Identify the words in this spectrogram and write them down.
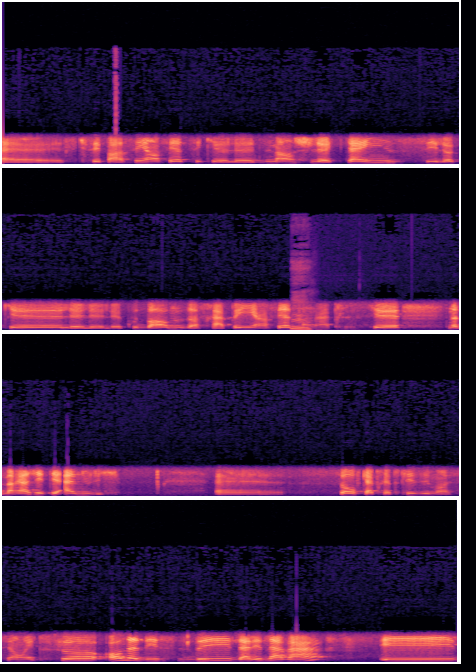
Euh, ce qui s'est passé, en fait, c'est que le dimanche, le 15, c'est là que le, le, coup de bord nous a frappé. En fait, hmm. on a appris que notre mariage était annulé. Euh, sauf qu'après toutes les émotions et tout ça, on a décidé d'aller de l'avant et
